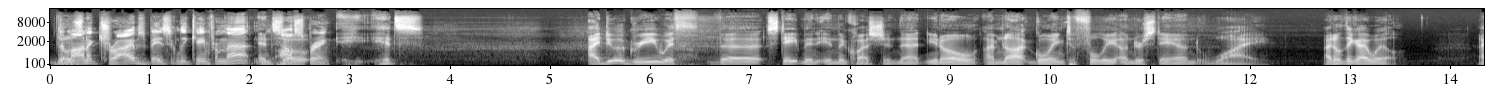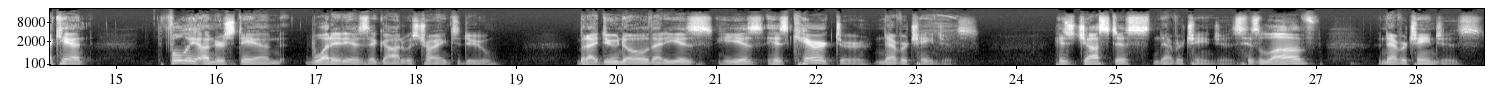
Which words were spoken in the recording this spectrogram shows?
demonic tribes basically came from that and so offspring. it's I do agree with the statement in the question that you know I'm not going to fully understand why. I don't think I will. I can't fully understand what it is that God was trying to do, but I do know that he is he is his character never changes. His justice never changes. His love never changes.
